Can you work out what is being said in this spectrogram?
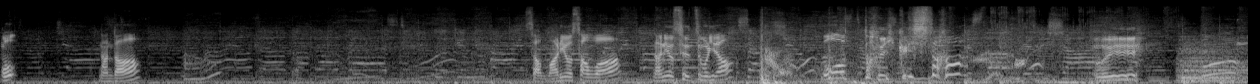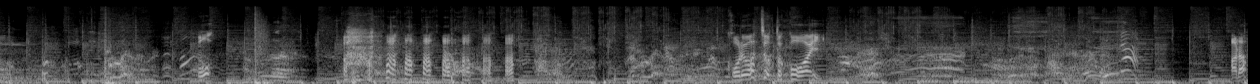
おなんだ？さあマリオさんは？何をするつもりだ？おっとびっくりした。うえおこれはちょっと怖い。あら？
